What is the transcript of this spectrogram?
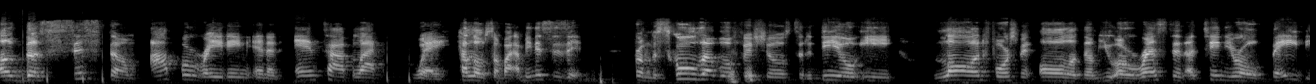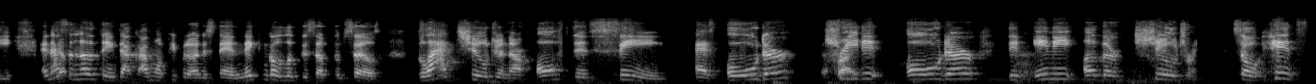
of the system operating in an anti black way. Hello, somebody. I mean, this is it. From the school level officials to the DOE, law enforcement, all of them. You arrested a 10 year old baby. And that's yep. another thing, Doc, I want people to understand. They can go look this up themselves. Black children are often seen as older, that's treated right. Older than any other children. So, hence,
